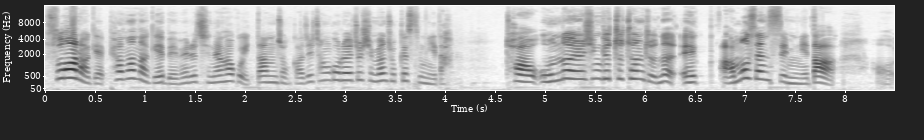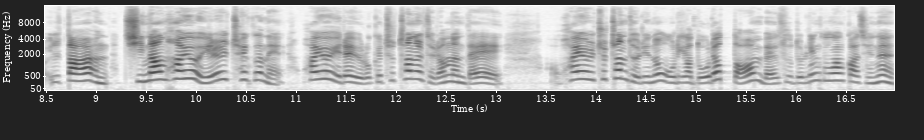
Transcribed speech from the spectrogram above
수월하게 편안하게 매매를 진행하고 있다는 점까지 참고를 해주시면 좋겠습니다. 자, 오늘 신규 추천주는 엑- 아모센스입니다. 어, 일단 지난 화요일 최근에 화요일에 이렇게 추천을 드렸는데 어, 화요일 추천드린 후 우리가 노렸던 매수 눌린 구간까지는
